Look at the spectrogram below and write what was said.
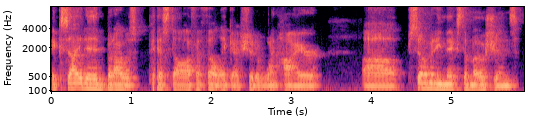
excited, but I was pissed off. I felt like I should have went higher. Uh, so many mixed emotions,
